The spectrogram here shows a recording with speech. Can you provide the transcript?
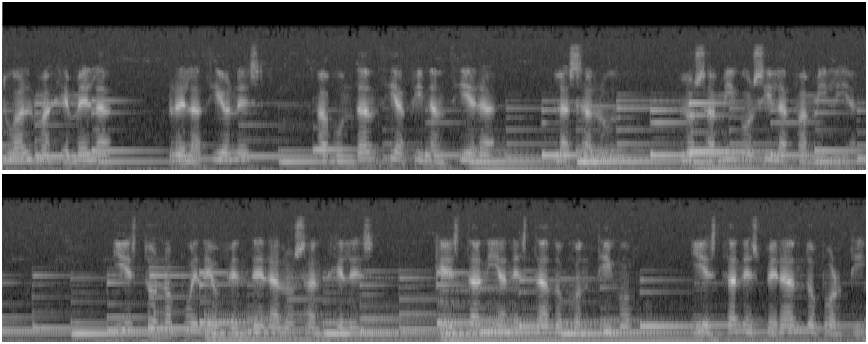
tu alma gemela, relaciones, abundancia financiera, la salud, los amigos y la familia. Y esto no puede ofender a los ángeles, que están y han estado contigo, y están esperando por ti.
